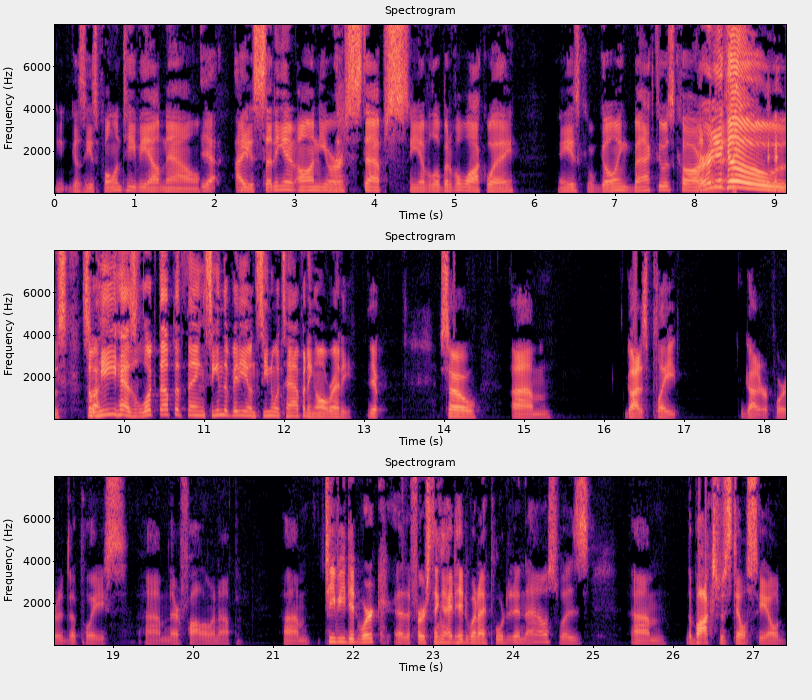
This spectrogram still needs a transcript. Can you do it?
because he's pulling TV out now. Yeah, I he's setting it on your steps. You have a little bit of a walkway. And he's going back to his car. There he then- goes. so So I- he has looked up the thing, seen the video, and seen what's happening already. Yep. So, um, got his plate, got it reported to the police. Um, they're following up. Um, TV did work. Uh, the first thing I did when I pulled it in the house was um, the box was still sealed.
